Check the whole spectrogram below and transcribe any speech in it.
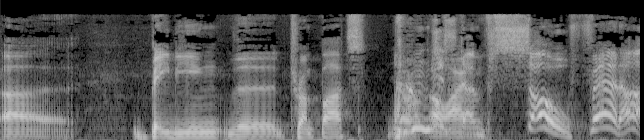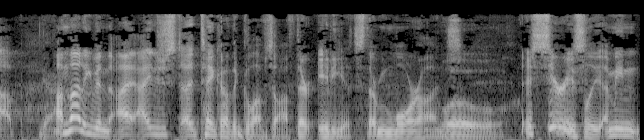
uh, babying the Trump bots. I'm Oh, just, I'm- I'm so fed up. Yeah. I'm not even. I, I just I take all the gloves off. They're idiots. They're morons. Whoa. They're seriously. I mean,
